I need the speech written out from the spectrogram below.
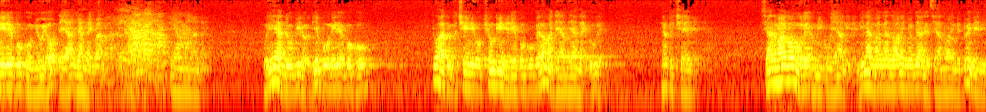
နေတဲ့ပုဂ္ဂိုလ်မျိုးရောတရားရနိုင်ပါမလားမရပါဘူးတရားမရနိုင်ဝိရိယလိုပြီးတော့အပြင်းပူနေတဲ့ပုဂ္ဂိုလ်သူ့ဟာသူအချိန်တွေကိုဖြုံးထိနေတဲ့ပုဂ္ဂိုလ်ဘယ်တော့မှတရားမရနိုင်ဘူးတဲ့နောက်တစ်ချက် ဆရာသမားကောင်းကိုလည်းအမိကိုရနေတယ်နိလမင်္ဂန်စွာနဲ့ညွှန်ပြတဲ့ဆရာသမားတွေနဲ့တွေ့နေပြီ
